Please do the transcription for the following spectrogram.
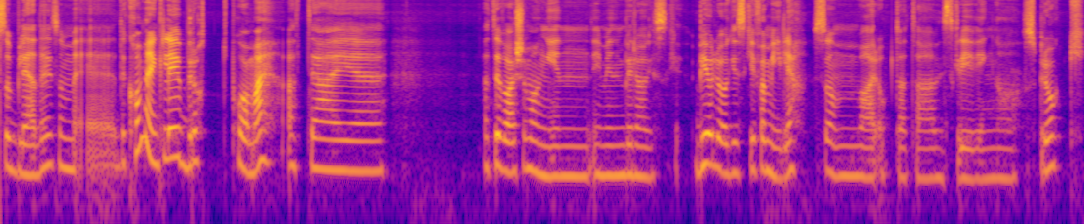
så ble det liksom eh, Det kom egentlig brått på meg at jeg eh, at det var så mange inn- i min biologiske, biologiske familie som var opptatt av skriving og språk.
